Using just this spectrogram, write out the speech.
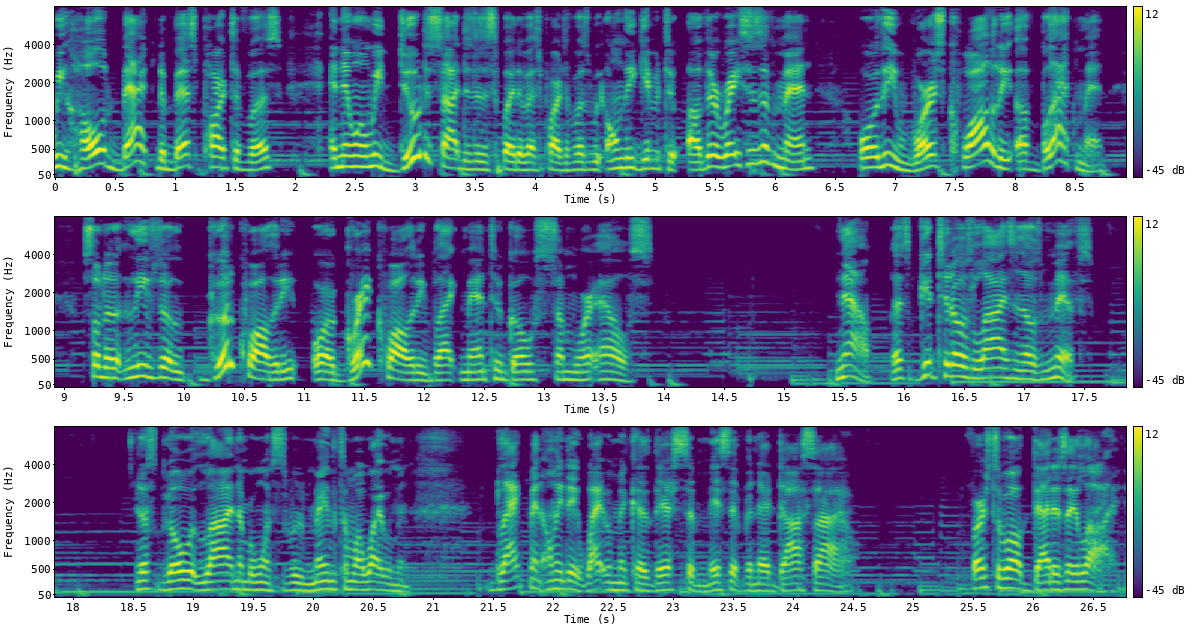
We hold back the best parts of us, and then when we do decide to display the best parts of us, we only give it to other races of men or the worst quality of black men. So that leaves a good quality or a great quality black man to go somewhere else. Now, let's get to those lies and those myths. Let's go with lie number one since we're mainly talking about white women. Black men only date white women because they're submissive and they're docile. First of all, that is a lie.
